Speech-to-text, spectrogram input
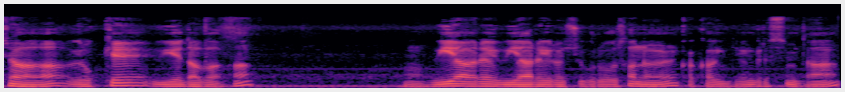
자 이렇게 위에다가 어, 위아래 위아래 이런 식으로 선을 각각 이제 연결했습니다.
